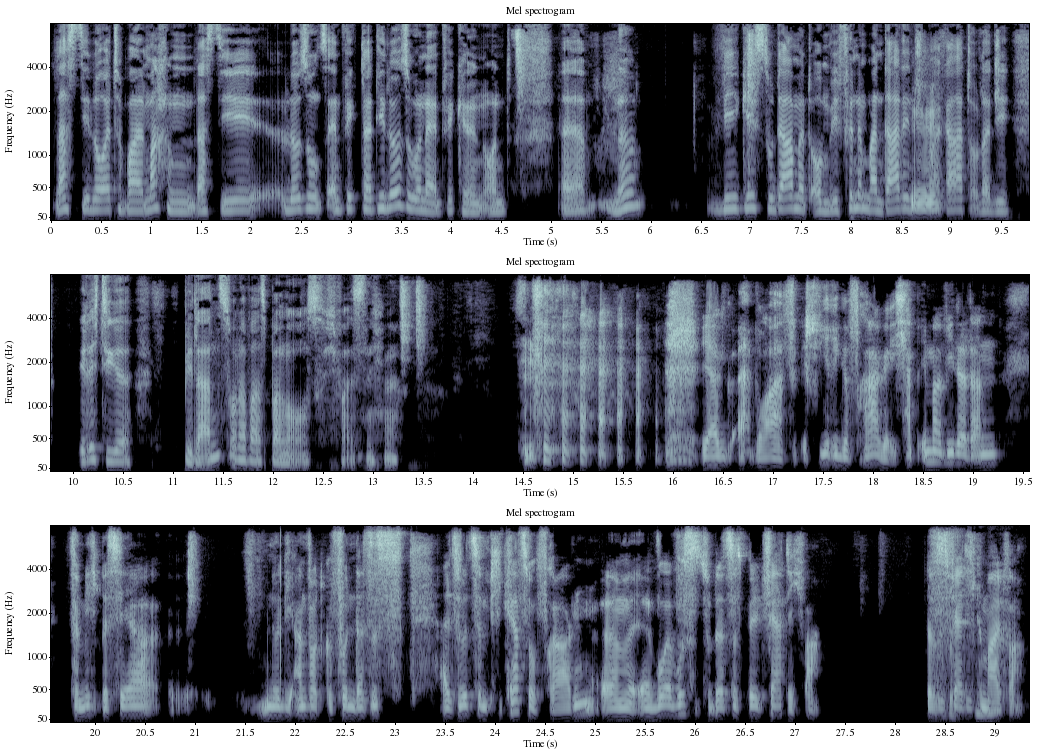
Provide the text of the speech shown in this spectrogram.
lass die Leute mal machen, lass die Lösungsentwickler die Lösungen entwickeln und äh, ne, wie gehst du damit um? Wie findet man da den mhm. Spagat oder die, die richtige Bilanz oder war es Balance? Ich weiß nicht mehr. Ja, boah, schwierige Frage. Ich habe immer wieder dann für mich bisher äh, nur die Antwort gefunden, das ist, als würdest du einen Picasso fragen, ähm, äh, woher wusstest du, dass das Bild fertig war? Dass es fertig gemalt war.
